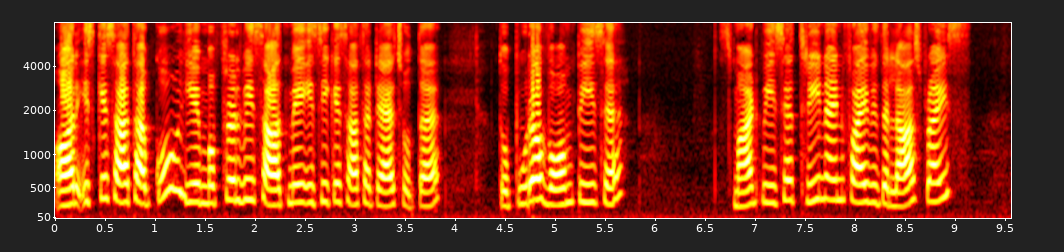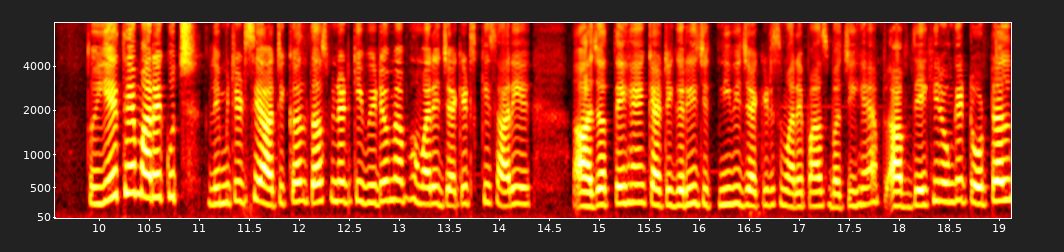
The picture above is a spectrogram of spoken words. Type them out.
और इसके साथ आपको ये मफरल भी साथ में इसी के साथ अटैच होता है। तो पूरा वॉम पीस है स्मार्ट पीस है 395 इज़ द लास्ट प्राइस तो ये थे हमारे कुछ लिमिटेड से आर्टिकल 10 मिनट की वीडियो में अब हमारी जैकेट्स की सारी, आ जाते हैं कैटेगरी जितनी भी जैकेट्स हमारे पास बची हैं। आप देख ही होंगे टोटल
